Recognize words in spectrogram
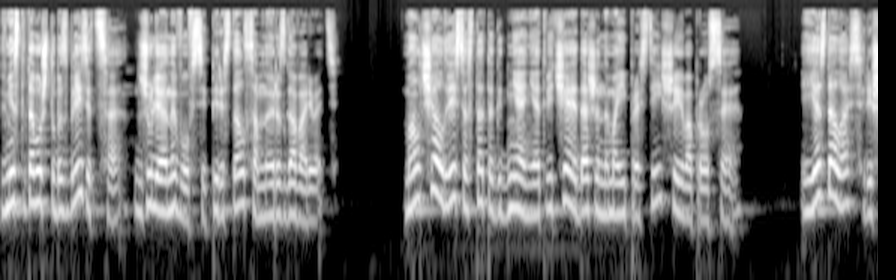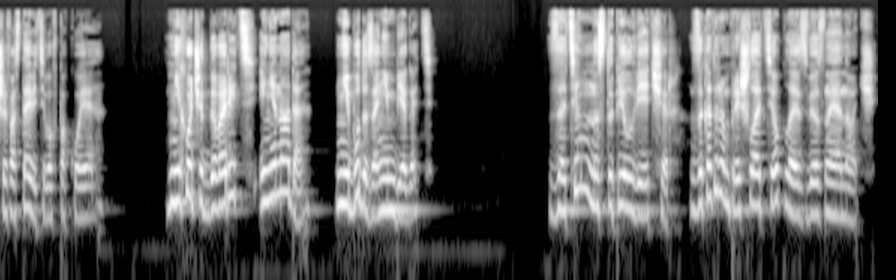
Вместо того, чтобы сблизиться, Джулиан и вовсе перестал со мной разговаривать. Молчал весь остаток дня, не отвечая даже на мои простейшие вопросы. И я сдалась, решив оставить его в покое. Не хочет говорить, и не надо. Не буду за ним бегать. Затем наступил вечер, за которым пришла теплая звездная ночь.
